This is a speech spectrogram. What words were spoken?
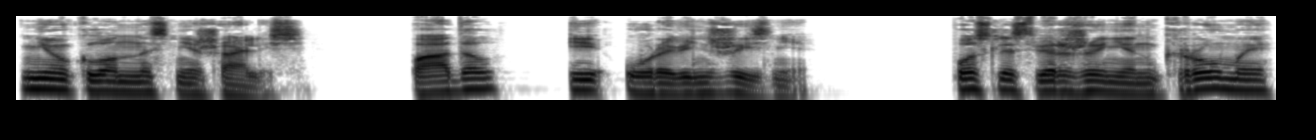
неуклонно снижались, падал и уровень жизни. После свержения Нкрумы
